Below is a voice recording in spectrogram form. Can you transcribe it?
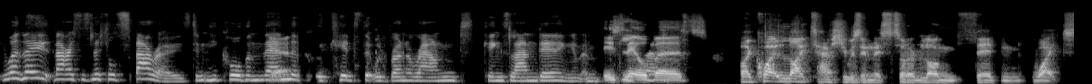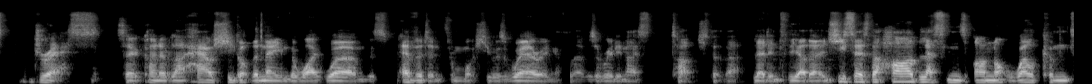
weren't they Varys's little sparrows? Didn't he call them then? Yeah. The, the kids that would run around King's Landing and, and His little birds. I quite liked how she was in this sort of long, thin white dress. So, kind of like how she got the name the White Worm was evident from what she was wearing. I thought that was a really nice touch that that led into the other. And she says that hard lessons are not welcomed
